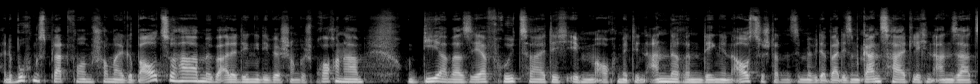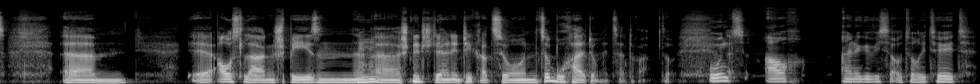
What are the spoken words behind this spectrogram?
eine Buchungsplattform schon mal gebaut zu haben, über alle Dinge, die wir schon gesprochen haben, und die aber sehr frühzeitig eben auch mit den anderen Dingen auszustatten. Da sind wir wieder bei diesem ganzheitlichen Ansatz. Ähm, äh, Auslagen, Spesen, mhm. äh, Schnittstellenintegration zur Buchhaltung etc. So. Und auch eine gewisse Autorität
